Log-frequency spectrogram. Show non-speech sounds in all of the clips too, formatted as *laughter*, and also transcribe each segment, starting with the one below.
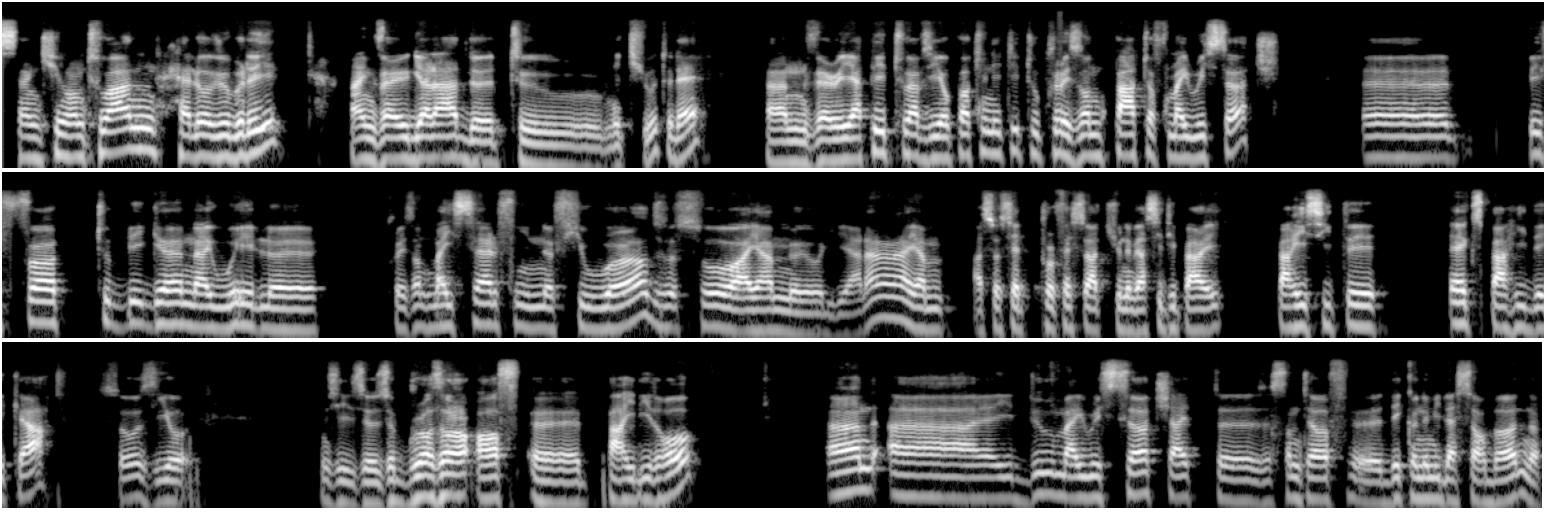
Thank you, Antoine. Hello, everybody. I'm very glad to meet you today and very happy to have the opportunity to present part of my research. Uh, before to begin, I will uh, present myself in a few words. So I am uh, Olivier Allain. I am associate professor at University Paris, Paris Cité, ex-Paris Descartes. So the, the, the brother of uh, Paris Diderot and I do my research at uh, the Center of uh, d'Economie de la Sorbonne,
